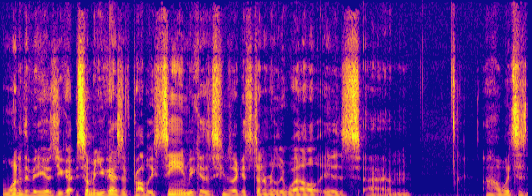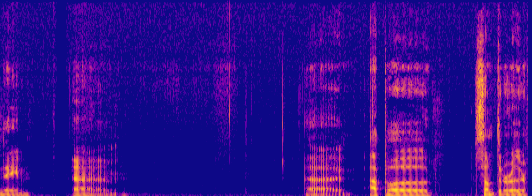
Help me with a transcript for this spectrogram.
one of the videos you guys, some of you guys have probably seen because it seems like it's done really well. Is um, uh, what's his name? Um, uh, Appa something or other.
